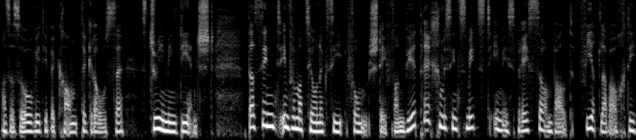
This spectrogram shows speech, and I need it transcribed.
also so wie die bekannten grossen Streaming-Dienste. Das sind Informationen von Stefan Wüttrich. Wir sind mitten im Espresso am bald Viertel ab 8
